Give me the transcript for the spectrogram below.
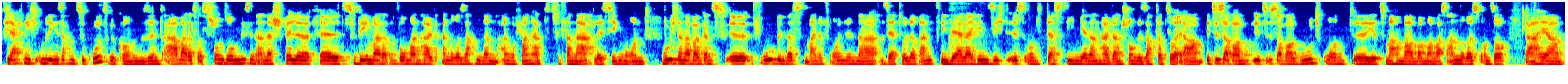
vielleicht nicht unbedingt Sachen zu kurz gekommen sind, aber dass das schon so ein bisschen an der Schwelle äh, zu dem war, wo man halt andere Sachen dann angefangen hat zu vernachlässigen und wo ich dann aber ganz äh, froh bin, dass meine Freundin da sehr tolerant in derlei Hinsicht ist und dass die mir dann halt dann schon gesagt hat, so ja, jetzt ist aber jetzt ist aber gut und äh, jetzt machen wir aber mal was anderes und so. Daher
